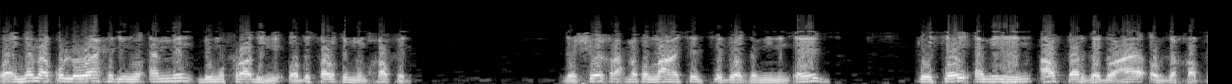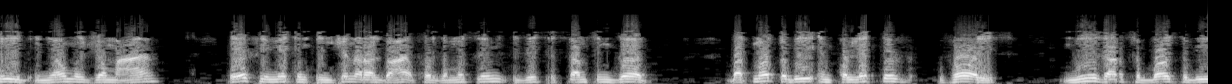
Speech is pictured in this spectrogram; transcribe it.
وإنما كل واحد يؤمن بمفرده وبصوت منخفض. The Sheikh Rahmatullah said, said what the meaning is to say Ameen after the dua of the Khatib in Yawm al-Jum'ah if he making in general dua for the Muslims this is something good but not to be in collective voice neither supposed to be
